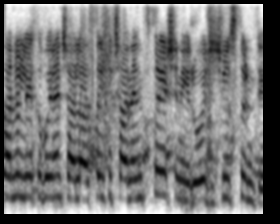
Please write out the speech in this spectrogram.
కళ్ళు లేకపోయినా చాలా అసలుకు చాలా ఇన్స్పిరేషన్ ఈ రోజు చూస్తుంటే.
